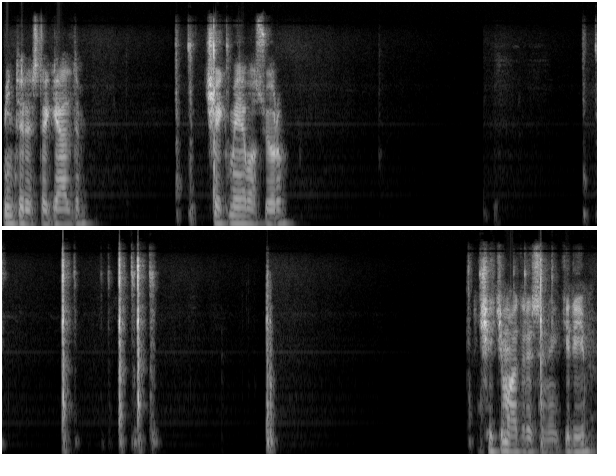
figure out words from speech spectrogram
Pinterest'e geldim. Çekmeye basıyorum. Çekim adresine gireyim.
